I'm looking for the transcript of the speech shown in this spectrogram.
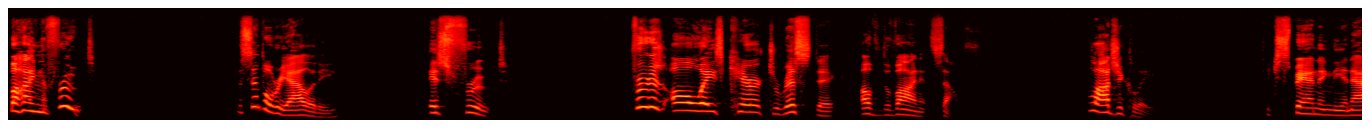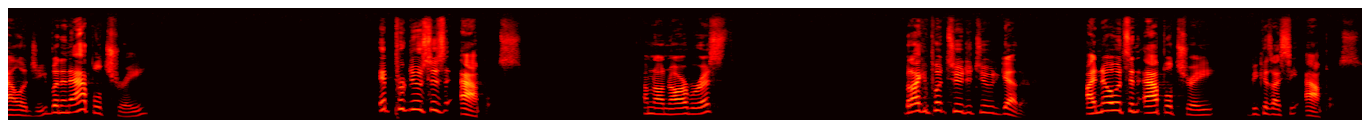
behind the fruit. The simple reality is fruit. Fruit is always characteristic of the vine itself. Logically, expanding the analogy, but an apple tree, it produces apples. I'm not an arborist, but I can put two to two together. I know it's an apple tree because I see apples.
